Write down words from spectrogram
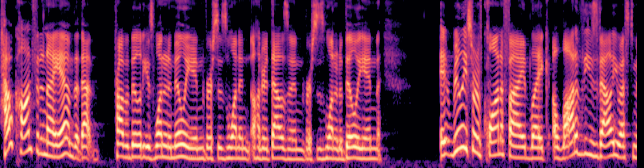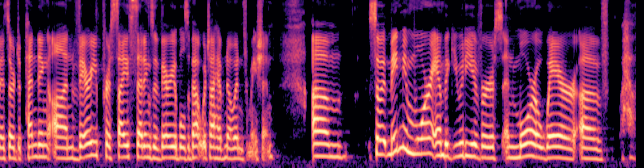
How confident I am that that probability is one in a million versus one in a 100,000 versus one in a billion, it really sort of quantified like a lot of these value estimates are depending on very precise settings of variables about which I have no information. Um, so it made me more ambiguity averse and more aware of wow,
